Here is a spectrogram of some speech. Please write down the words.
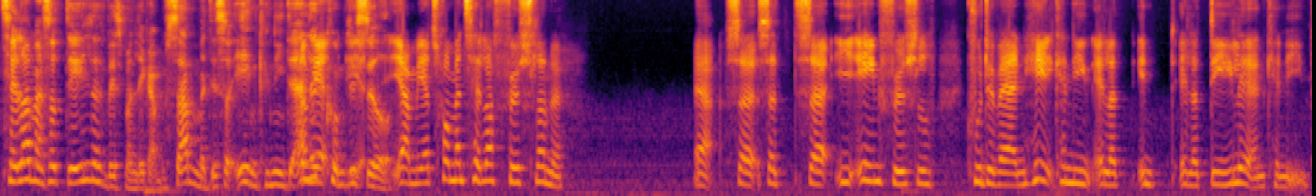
Tæller man så dele, hvis man lægger dem sammen, at det er så en kanin? Det er Jamen, lidt jeg- kompliceret. Ja, men jeg tror, man tæller fødslerne. Ja, så, så, så i en fødsel kunne det være en hel kanin eller, en, eller dele af en kanin.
